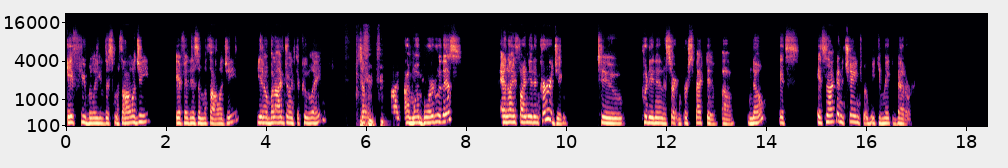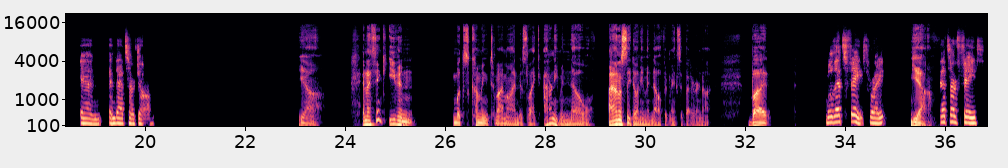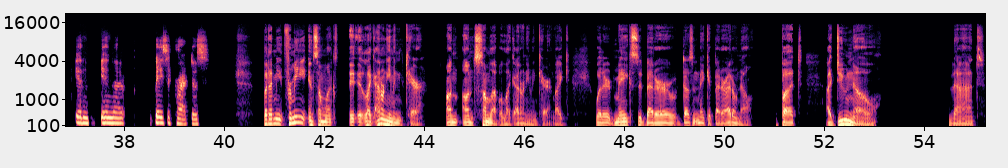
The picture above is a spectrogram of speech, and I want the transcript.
If you believe this mythology, if it is a mythology, you know, but I've drunk the Kool Aid. So I'm on board with this. And I find it encouraging to put it in a certain perspective of no, it's it's not going to change, but we can make it better. And and that's our job. Yeah. And I think even what's coming to my mind is like, I don't even know. I honestly don't even know if it makes it better or not. But well, that's faith, right? Yeah. That's our faith in in the basic practice. But I mean, for me, in some ways, it, it, like I don't even care on on some level. Like I don't even care. Like whether it makes it better, doesn't make it better, I don't know. But I do know that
